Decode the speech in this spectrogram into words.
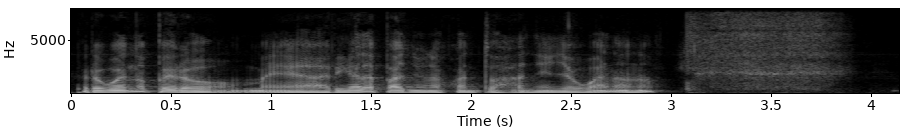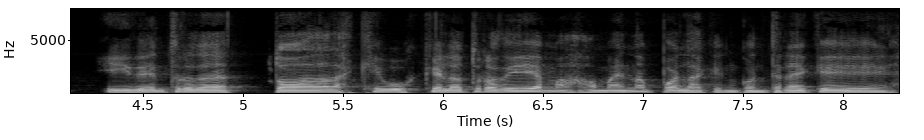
Pero bueno, pero me haría la paño unos cuantos años bueno, ¿no? Y dentro de todas las que busqué el otro día, más o menos, pues la que encontré que,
